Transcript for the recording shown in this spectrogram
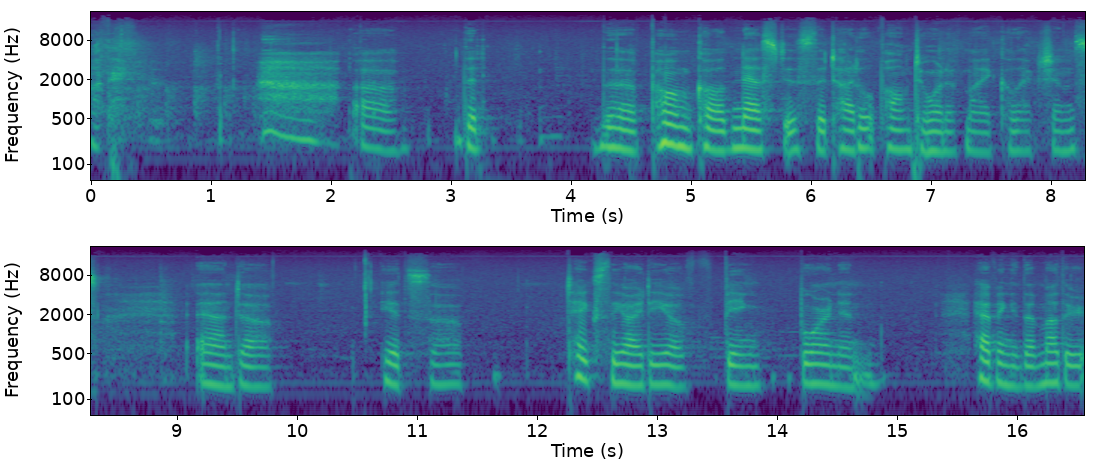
uh, the the poem called Nest is the title poem to one of my collections. And uh, it uh, takes the idea of being born and having the mother,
